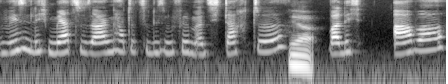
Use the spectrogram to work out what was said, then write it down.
wesentlich mehr zu sagen hatte zu diesem Film, als ich dachte. Ja, Weil ich aber,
